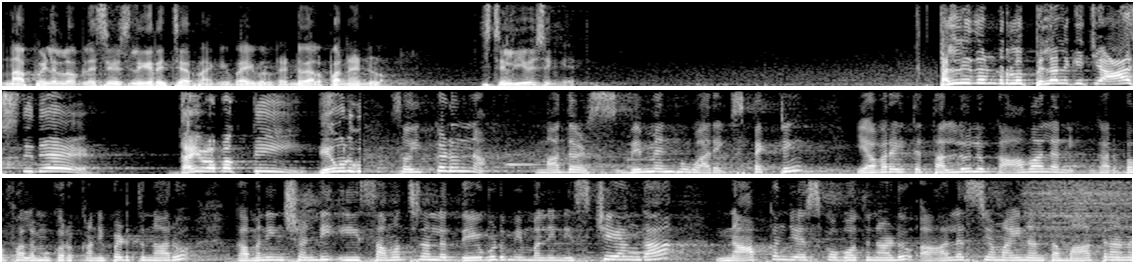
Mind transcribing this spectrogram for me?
నా పెళ్ళిలో బ్లెస్ విస్లీ గారు ఇచ్చారు నాకు ఈ బైబిల్ రెండు వేల పన్నెండులో. స్టిల్ యూజింగ్ ఇట్ తల్లిదండ్రులు పిల్లలకి ఇచ్చే ఆస్తిదే దైవభక్తి దేవుని సో ఇక్కడున్న mothers women who are expecting ఎవరైతే తల్లులు కావాలని గర్భఫలము కొరకు కనిపెడుతున్నారో గమనించండి ఈ సంవత్సరంలో దేవుడు మిమ్మల్ని నిశ్చయంగా జ్ఞాపకం చేసుకోబోతున్నాడు. ఆలస్యమైనంత మాత్రాన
